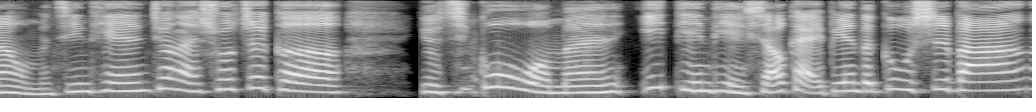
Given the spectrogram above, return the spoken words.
那我们今天就来说这个有经过我们一点点小改编的故事吧。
